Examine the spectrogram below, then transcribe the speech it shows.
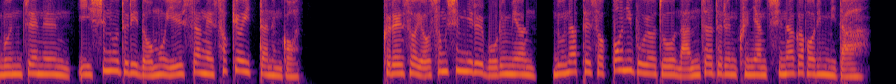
문제는 이 신호들이 너무 일상에 섞여 있다는 것. 그래서 여성 심리를 모르면 눈앞에서 뻔히 보여도 남자들은 그냥 지나가 버립니다.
